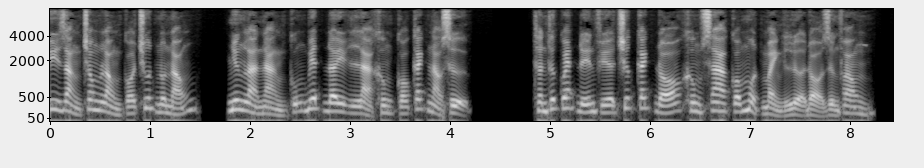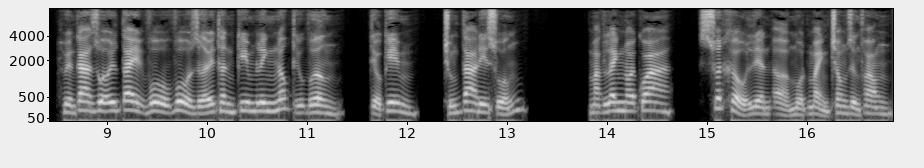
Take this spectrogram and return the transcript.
Tuy rằng trong lòng có chút nôn nóng, nhưng là nàng cũng biết đây là không có cách nào sự. Thân thức quét đến phía trước cách đó không xa có một mảnh lửa đỏ rừng phong, huyền ca duỗi tay vô vô dưới thân kim linh ngốc thiếu vương, tiểu kim, chúng ta đi xuống. Mạc Lanh nói qua, xuất khẩu liền ở một mảnh trong rừng phong,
